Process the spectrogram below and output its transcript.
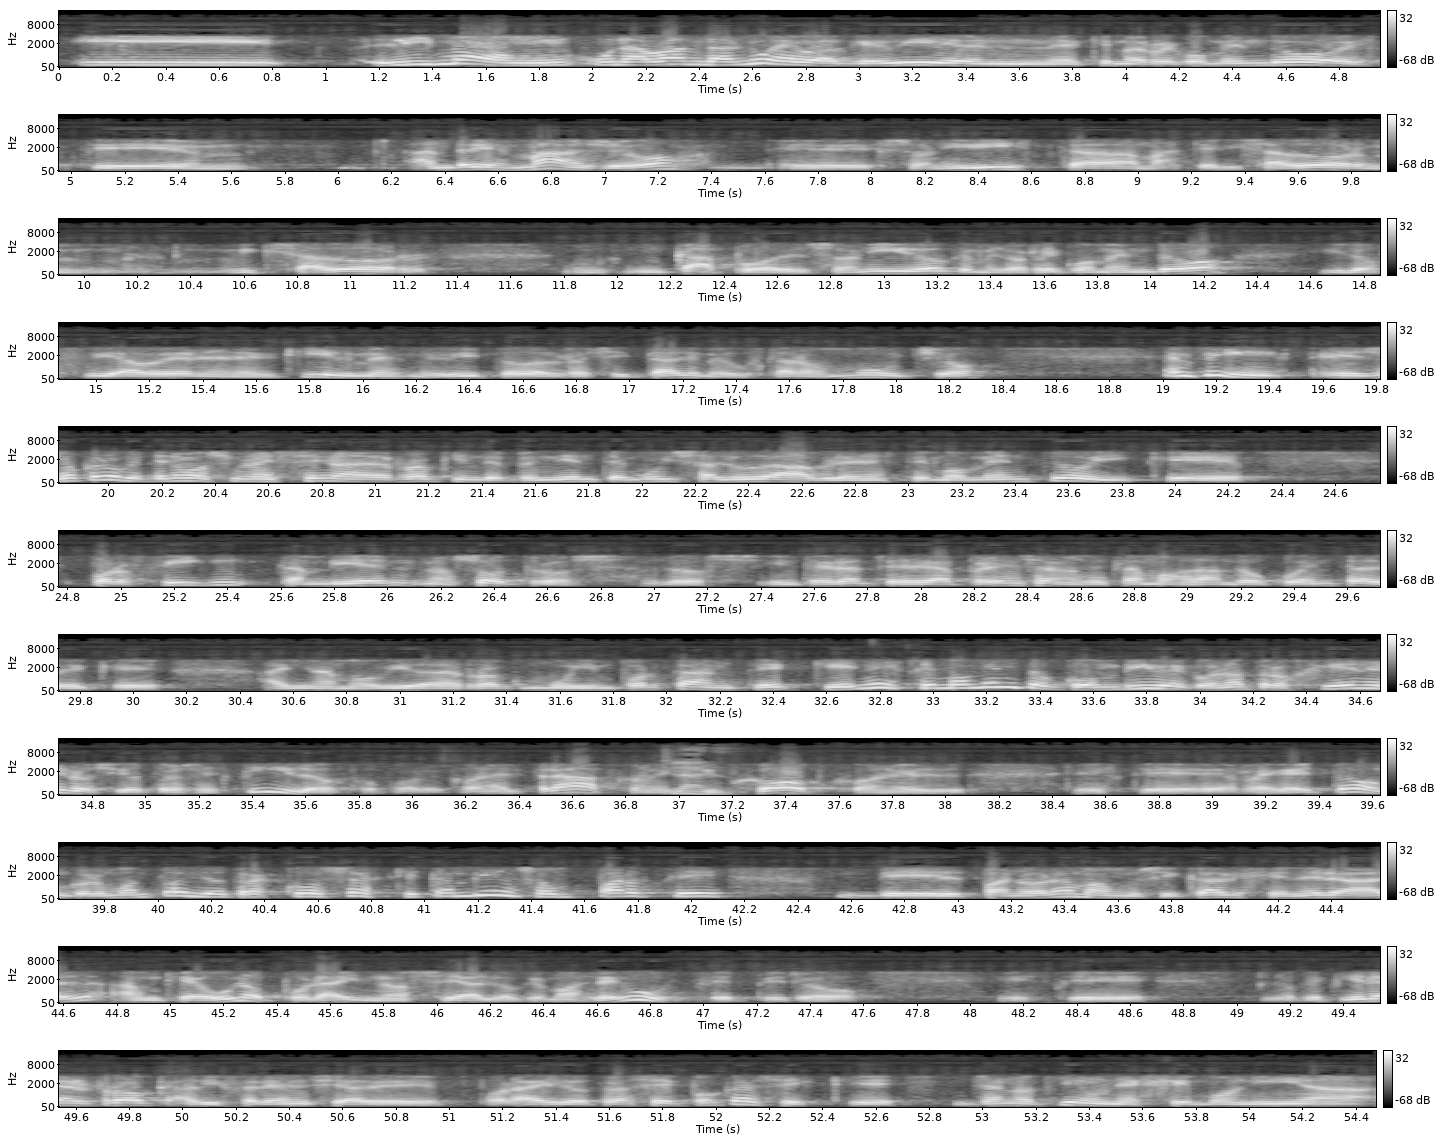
Y Limón, una banda nueva que vi en, que me recomendó este Andrés Mayo, eh, sonidista, masterizador, mixador, un, capo del sonido, que me lo recomendó y lo fui a ver en el Quilmes, me vi todo el recital y me gustaron mucho. En fin, eh, yo creo que tenemos una escena de rock independiente muy saludable en este momento y que por fin también nosotros, los integrantes de la prensa, nos estamos dando cuenta de que hay una movida de rock muy importante que en este momento convive con otros géneros y otros estilos, con el trap, con el hip hop, con el este, reggaetón, con un montón de otras cosas que también son parte del panorama musical general, aunque a uno por ahí no sea lo que más le guste, pero este, lo que tiene el rock, a diferencia de por ahí de otras épocas, es que ya no tiene una hegemonía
